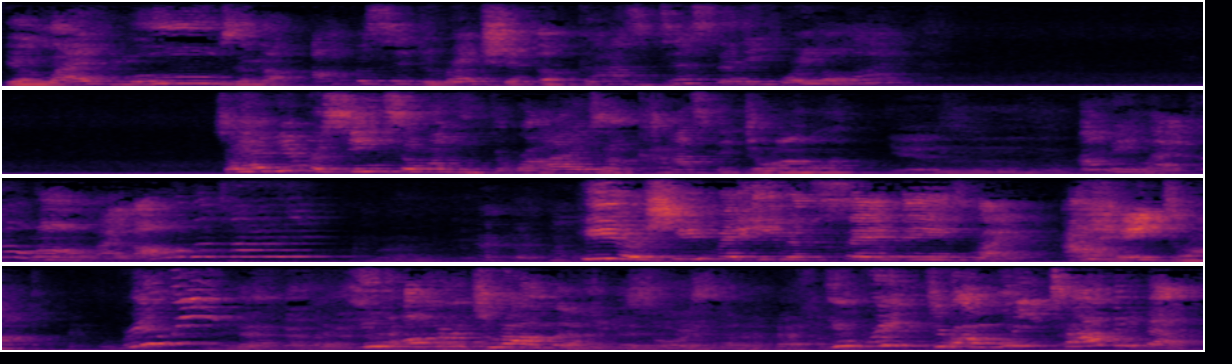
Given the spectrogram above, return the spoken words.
Your life moves in the opposite direction of God's destiny for your life. So, have you ever seen someone who thrives on constant drama? Yes. Mm-hmm. I mean, like, come on, like all the time. He or she may even say things like, "I hate drama." Really? You are drama. You bring drama. What are you talking about?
